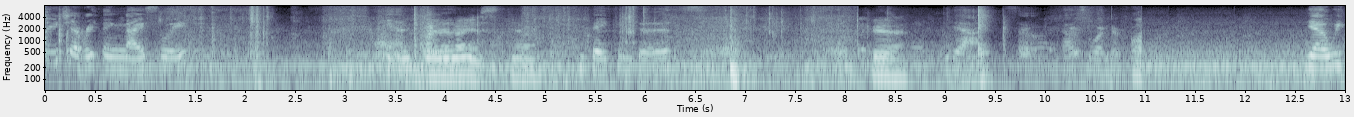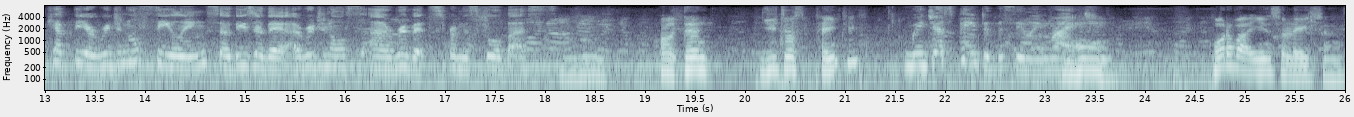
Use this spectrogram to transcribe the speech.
reach everything nicely. And Very nice. Yeah. baking goods. Good. Yeah, so that's wonderful. Yeah, we kept the original ceiling, so these are the original uh, rivets from the school bus. Mhm. Oh, then you just painted? We just painted the ceiling, right? Oh. What about insulations?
